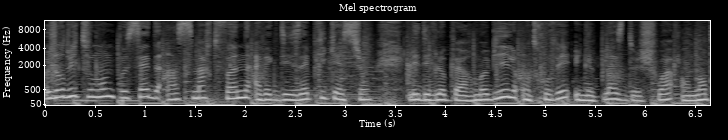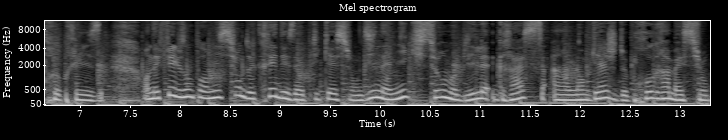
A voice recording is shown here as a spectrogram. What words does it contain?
Aujourd'hui, tout le monde possède un smartphone avec des applications. Les développeurs mobiles ont trouvé une place de choix en entreprise. En effet, ils ont pour mission de créer des applications dynamiques sur mobile grâce à un langage de programmation.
